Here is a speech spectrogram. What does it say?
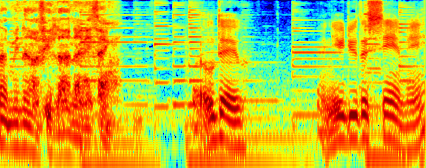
Let me know if you learn anything. will do. And you do the same, eh?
